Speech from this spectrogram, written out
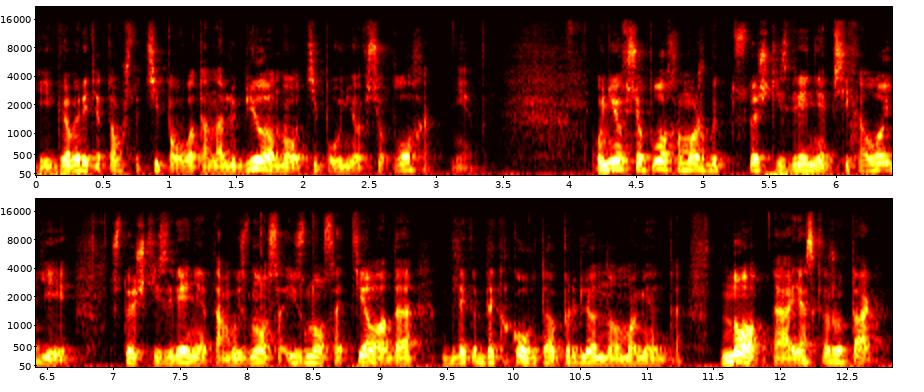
И говорить о том, что типа вот она любила, но типа у нее все плохо, нет. У нее все плохо, может быть, с точки зрения психологии, с точки зрения там износа, износа тела, да, для, до какого-то определенного момента. Но а, я скажу так,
